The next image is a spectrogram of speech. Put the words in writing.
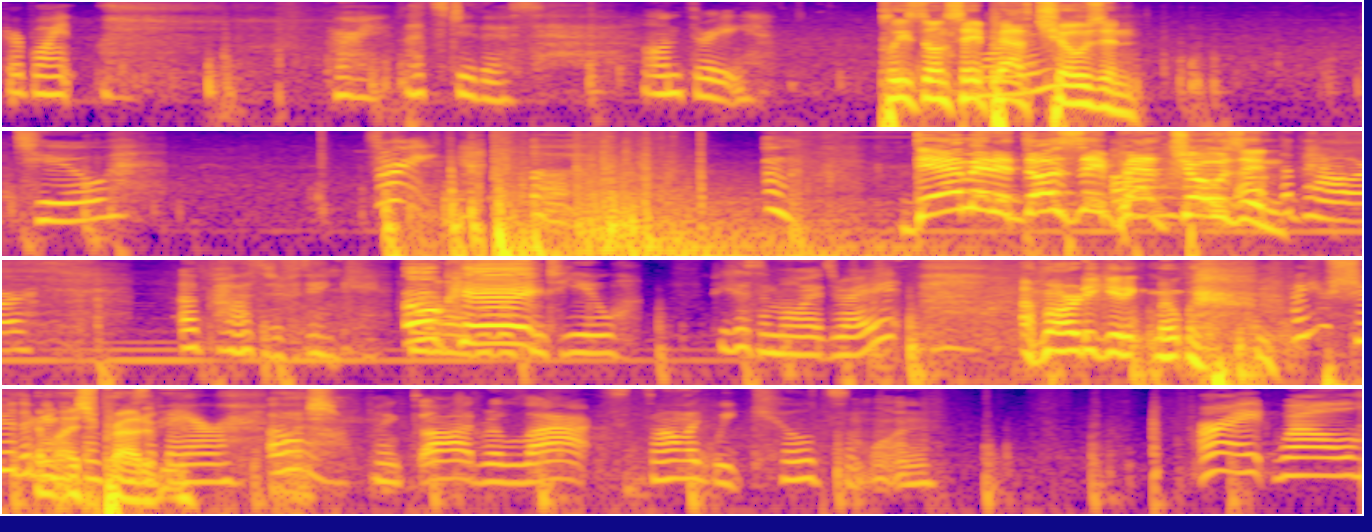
Fair point. All right, let's do this. On three. Please don't say path chosen. Two. Three! Mm. Damn it! It does say oh, path Oh, chosen. The power of positive thinking. Okay. Listen to you. Because I'm always right. I'm already getting. Are you sure they're Am gonna proud there's of a you? bear? Oh my god, relax. It's not like we killed someone. All right, well,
